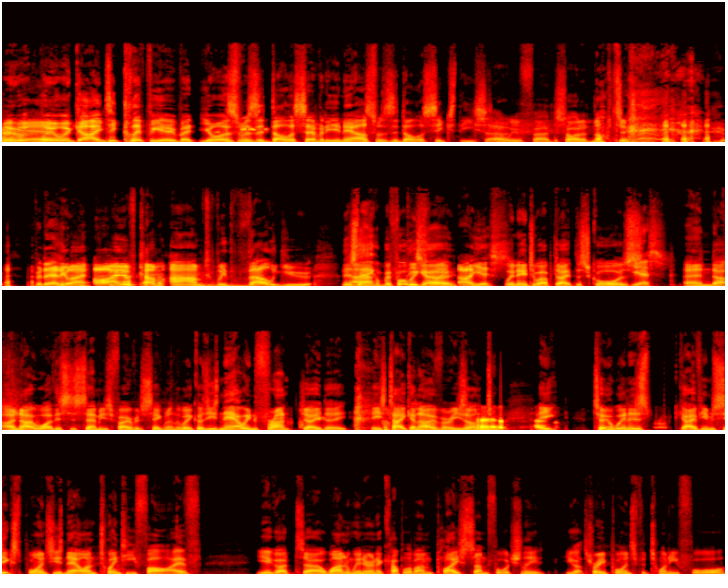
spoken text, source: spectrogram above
We were, Yeah. we were going to clip you, but yours was a dollar seventy and ours was a dollar sixty. So So, we've uh, decided not to. but anyway, I have come armed with value. Just uh, hang on, before we go, week. Oh yes, we need to update the scores. yes. And uh, I know why this is Sammy's favourite segment of the week because he's now in front, JD. He's taken over. He's on. Tw- he, two winners gave him six points. He's now on 25. You got uh, one winner and a couple of unplaced, unfortunately. You got three points for 24.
